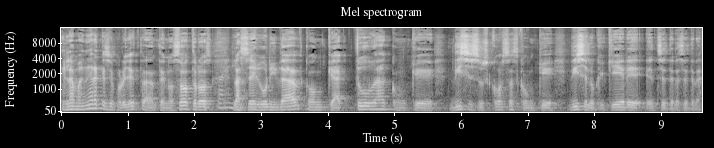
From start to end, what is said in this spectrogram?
en la manera que se proyecta ante nosotros, Totalmente. la seguridad con que actúa, con que dice sus cosas, con que dice lo que quiere, etcétera, etcétera.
